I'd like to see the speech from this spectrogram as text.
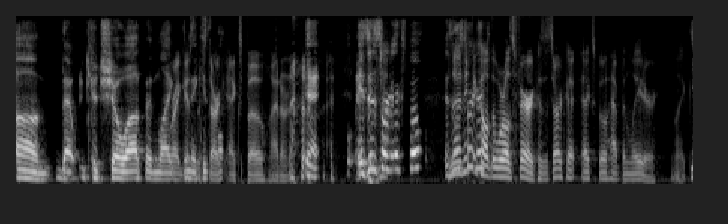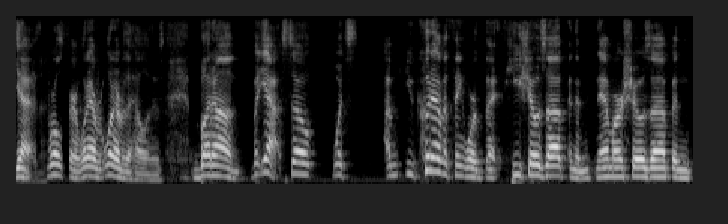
Um, that could show up and like or I guess the Stark Expo. I don't know. Yeah. Is it Stark Expo? Is no, I think Stark they call it the World's Fair because the Stark Expo happened later. Like yeah, World Fair, whatever, whatever the hell it is. But um, but yeah. So what's um, you could have a thing where that he shows up and then Namor shows up and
